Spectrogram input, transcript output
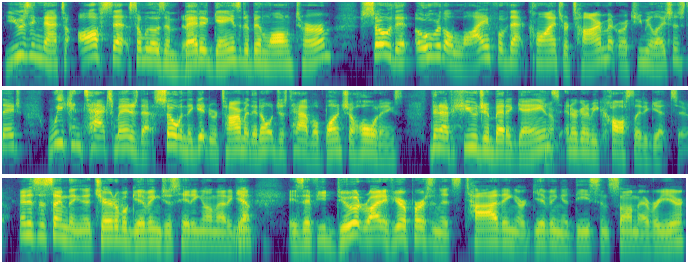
using that to offset some of those embedded gains that have been long term, so that over the life of that client's retirement or accumulation stage, we can tax manage that. So when they get to retirement, they don't just have a bunch of holdings that have huge embedded gains and are going to be costly to get to. And it's the same thing. The charitable giving, just hitting on that again, Yep. is if you do it right, if you're a person that's tithing or giving a decent sum every year,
